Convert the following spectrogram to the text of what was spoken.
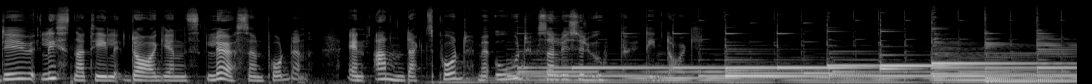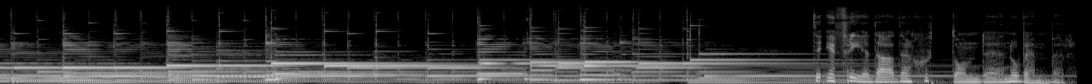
Du lyssnar till dagens Lösenpodden, en andaktspodd med ord som lyser upp din dag. Det är fredag den 17 november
